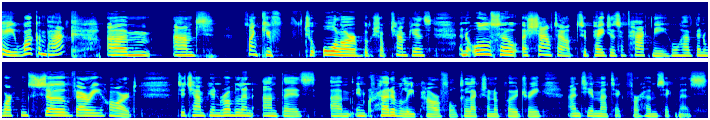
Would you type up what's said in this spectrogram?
Okay, welcome back. Um, and thank you to all our bookshop champions. And also a shout out to Pages of Hackney, who have been working so very hard to champion Romalyn Ante's um, incredibly powerful collection of poetry, Antiemetic for Homesickness.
